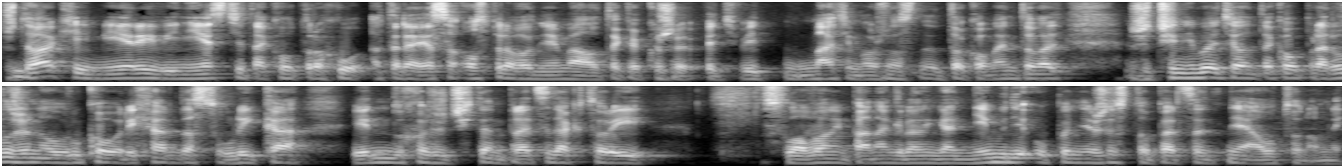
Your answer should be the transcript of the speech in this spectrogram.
že do akej miery vy nie ste takou trochu, a teda ja sa ospravedlňujem, ale tak akože veď vy máte možnosť to komentovať, že či nebudete len takou predlženou rukou Richarda Sulika, jednoducho, že či ten predseda, ktorý slovami pána Grelinga nebude úplne že 100% autonómny.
